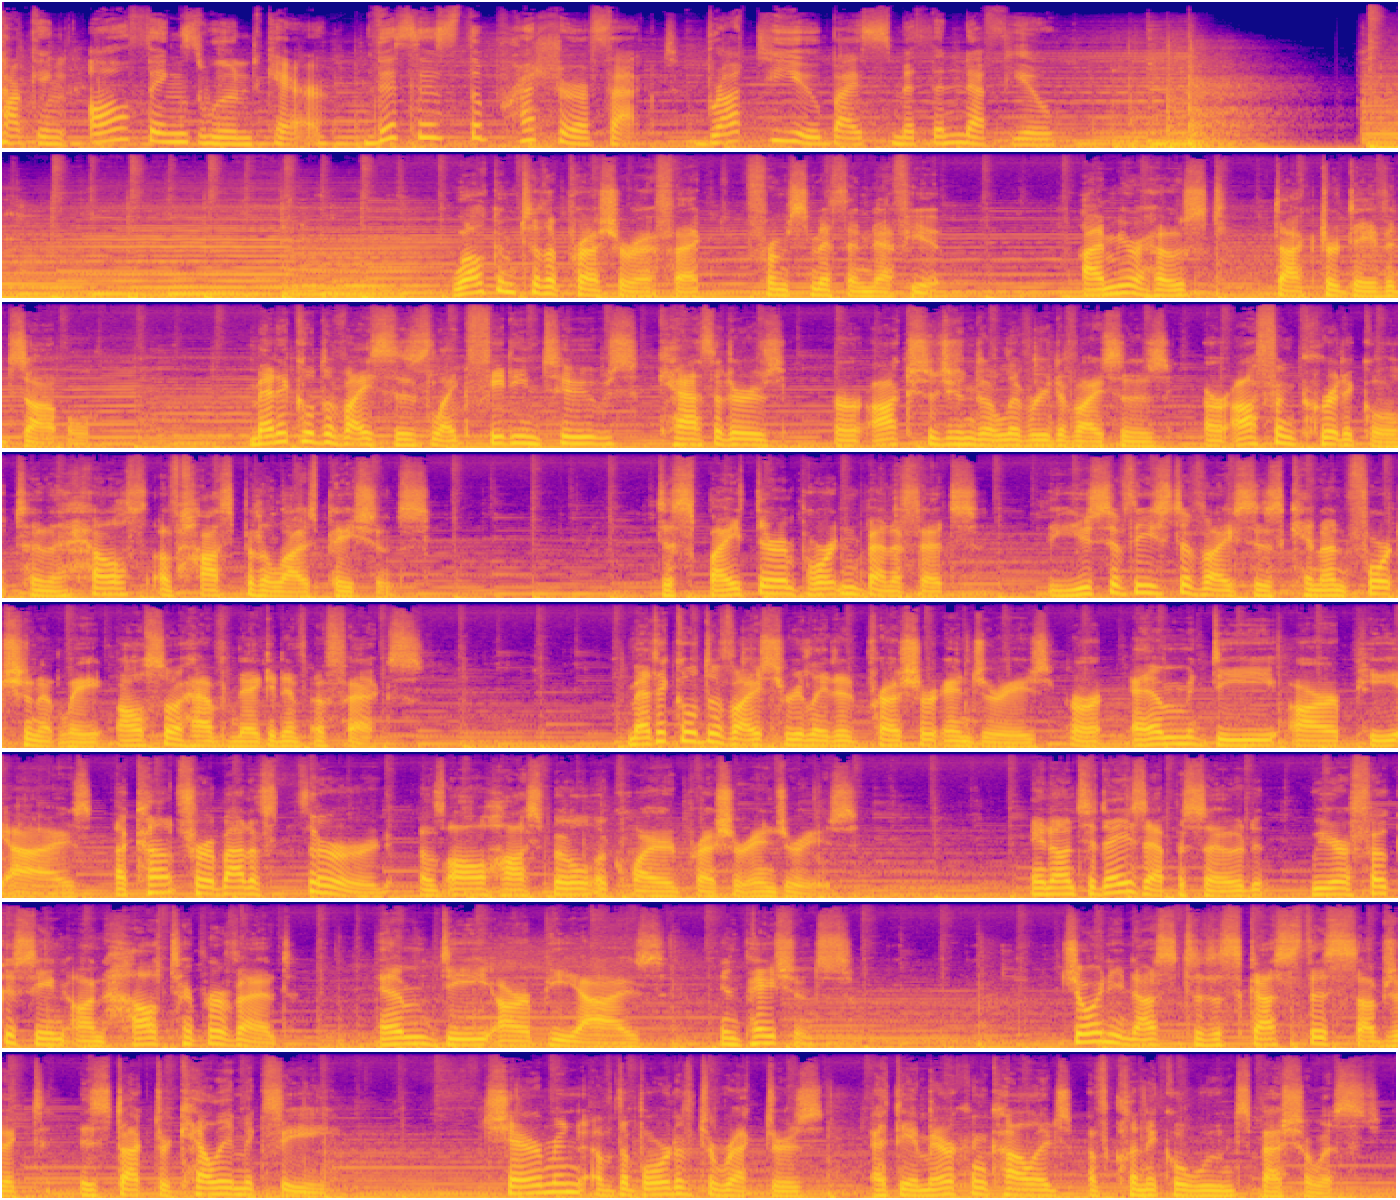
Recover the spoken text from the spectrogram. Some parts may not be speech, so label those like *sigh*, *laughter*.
talking all things wound care. This is The Pressure Effect, brought to you by Smith & Nephew. Welcome to The Pressure Effect from Smith & Nephew. I'm your host, Dr. David Zabel. Medical devices like feeding tubes, catheters, or oxygen delivery devices are often critical to the health of hospitalized patients. Despite their important benefits, the use of these devices can unfortunately also have negative effects. Medical device related pressure injuries, or MDRPIs, account for about a third of all hospital acquired pressure injuries. And on today's episode, we are focusing on how to prevent MDRPIs in patients. Joining us to discuss this subject is Dr. Kelly McFee, Chairman of the Board of Directors at the American College of Clinical Wound Specialists.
